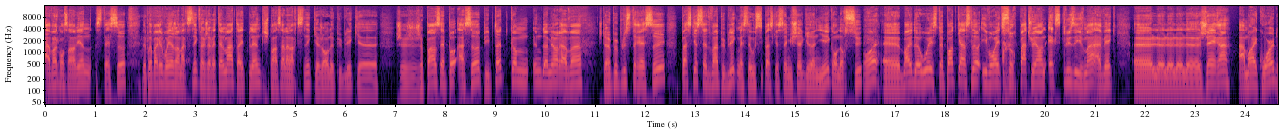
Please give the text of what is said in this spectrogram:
avant qu'on s'en vienne, c'était ça, de préparer le voyage en Martinique. Fait que j'avais tellement la tête pleine, puis je pensais à la Martinique que, genre, le public, euh, je, je, je pensais pas à ça. Puis peut-être comme une demi-heure avant, j'étais un peu plus stressé parce que c'était devant le public, mais c'était aussi parce que c'est Michel Grenier qu'on a reçu. ouais. Euh, by the way, ce podcast-là, il va être sur Patreon exclusivement avec euh, le, le- le- le gérant à Mike Ward.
